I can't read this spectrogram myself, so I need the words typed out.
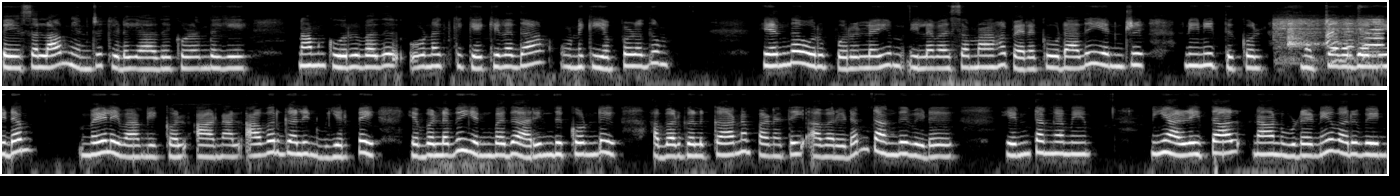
பேசலாம் என்று கிடையாது. குழந்தையே நாம் கூறுவது உனக்கு கேட்கிறதா? உனக்கு எப்பொழுதும் எந்த ஒரு பொருளையும் இலவசமாக பெறக்கூடாது என்று நினைத்துக்கொள். மற்றவர்களிடம் வேலை வாங்கிக்கொள். ஆனால் அவர்களின் உயர்ப்பை எவ்வளவு என்பது அறிந்து கொண்டு அவர்களுக்கான பணத்தை அவரிடம் தந்துவிடு. என் தங்கமே நீ அழைத்தால் நான் உடனே வருவேன்.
